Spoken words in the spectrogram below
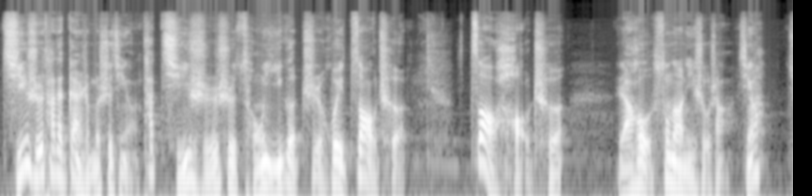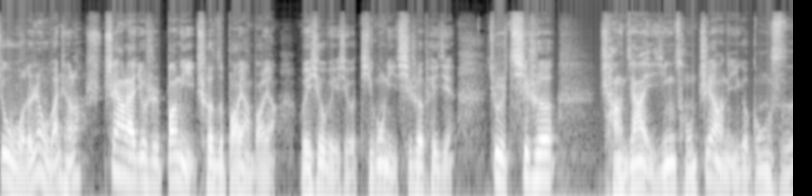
其实他在干什么事情啊？他其实是从一个只会造车。造好车，然后送到你手上，行了，就我的任务完成了。剩下来就是帮你车子保养保养、维修维修，提供你汽车配件。就是汽车厂家已经从这样的一个公司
